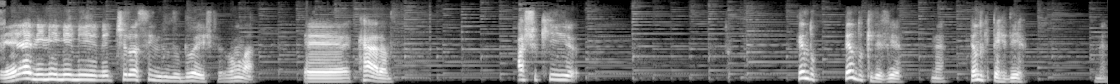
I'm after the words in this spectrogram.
É, me, me, me, me, tirou assim do, do eixo. Vamos lá. É, cara, acho que tendo, tendo que dever, né? Tendo que perder, né?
